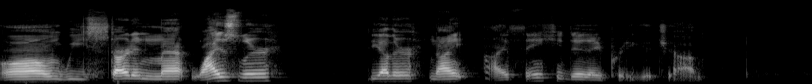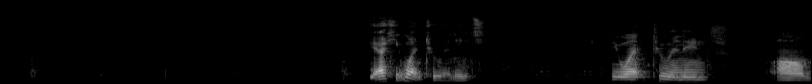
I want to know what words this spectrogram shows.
Um, we started Matt Wisler the other night. I think he did a pretty good job. Yeah, he went two innings. He went two innings. Um,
